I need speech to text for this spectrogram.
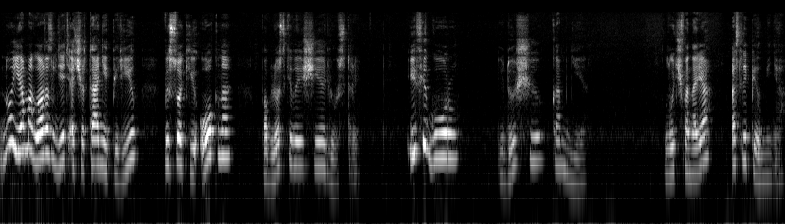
но я могла разглядеть очертания перил, высокие окна, поблескивающие люстры и фигуру, идущую ко мне. Луч фонаря ослепил меня.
